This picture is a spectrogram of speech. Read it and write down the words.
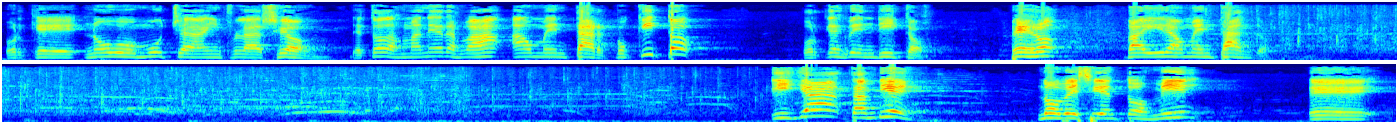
porque no hubo mucha inflación. De todas maneras va a aumentar, poquito, porque es bendito, pero va a ir aumentando. Y ya también 900 mil eh,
